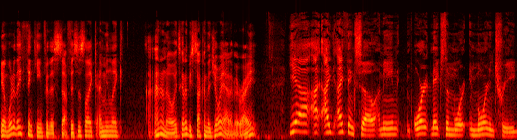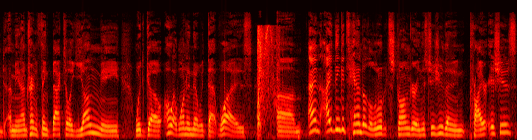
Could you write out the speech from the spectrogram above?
you know, what are they thinking for this stuff? This is like, I mean, like, I don't know. It's got to be sucking the joy out of it, right? Yeah, I, I, I think so. I mean, or it makes them more more intrigued. I mean, I'm trying to think back to like young me would go, "Oh, I want to know what that was," um, and I think it's handled a little bit stronger in this issue than in prior issues.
